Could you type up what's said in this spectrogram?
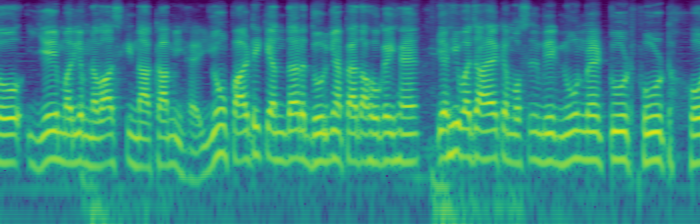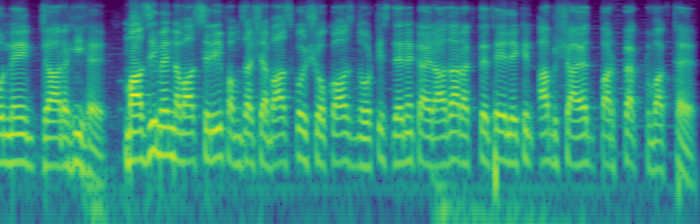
तो ये मरियम नवाज़ की नाकामी है। यूँ पार्टी के अंदर दूरियाँ पैदा हो गई हैं, यही वजह है कि मुस्लिम लीग नून में टूट फूट होने जा रही है। माजी में नवाज़ शरीफ, हमजा शहबाज को शोकॉज नोटिस देने का इरादा रखते थे, लेकिन अब शायद परफेक्ट वक्त है।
